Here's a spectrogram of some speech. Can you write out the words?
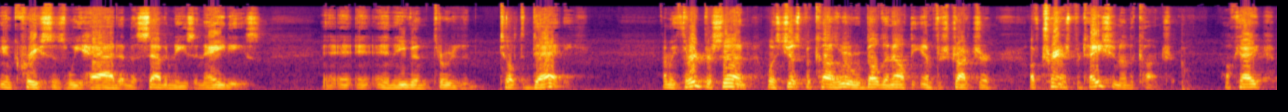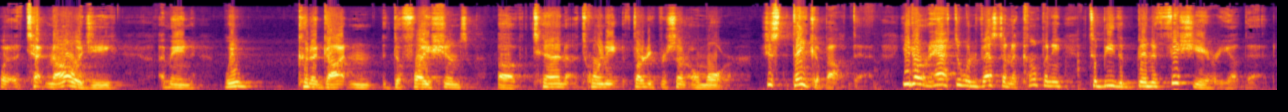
increases we had in the 70s and 80s and, and even through to, till today. I mean, 3% was just because we were building out the infrastructure of transportation in the country. Okay? Well, technology, I mean, we could have gotten deflations of 10, 20, 30% or more. Just think about that. You don't have to invest in a company to be the beneficiary of that.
